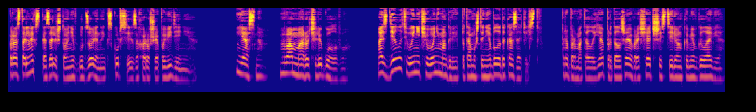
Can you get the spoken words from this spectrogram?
Про остальных сказали, что они в Гудзоре на экскурсии за хорошее поведение. Ясно. Вам морочили голову. А сделать вы ничего не могли, потому что не было доказательств. Пробормотала я, продолжая вращать шестеренками в голове.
